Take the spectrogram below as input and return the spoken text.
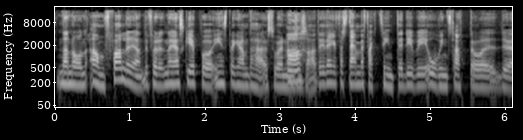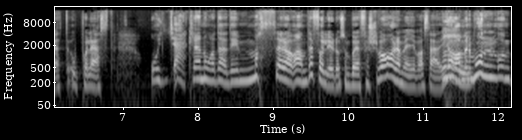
när någon anfaller en. För när jag skrev på Instagram det här så var det någon Ja. som sa att det stämmer faktiskt inte, det är oinsatt och du vet, opåläst. Och jäkla nåda, det är massor av andra följare då som börjar försvara mig och var så här, ja Mm. men om hon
